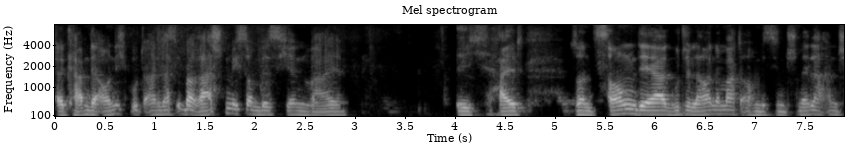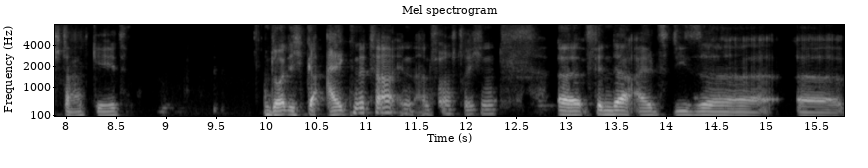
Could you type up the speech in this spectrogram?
äh, kam der auch nicht gut an. Das überrascht mich so ein bisschen, weil ich halt so einen Song, der gute Laune macht, auch ein bisschen schneller an den Start geht, deutlich geeigneter, in Anführungsstrichen, äh, finde als diese äh,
